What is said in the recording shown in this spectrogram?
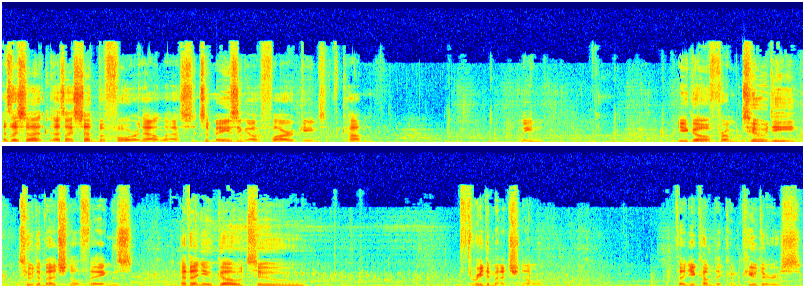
As I said, as I said before in Outlast, it's amazing how far games have come. I mean, you go from 2D, two-dimensional things, and then you go to three-dimensional. Then you come to computers.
